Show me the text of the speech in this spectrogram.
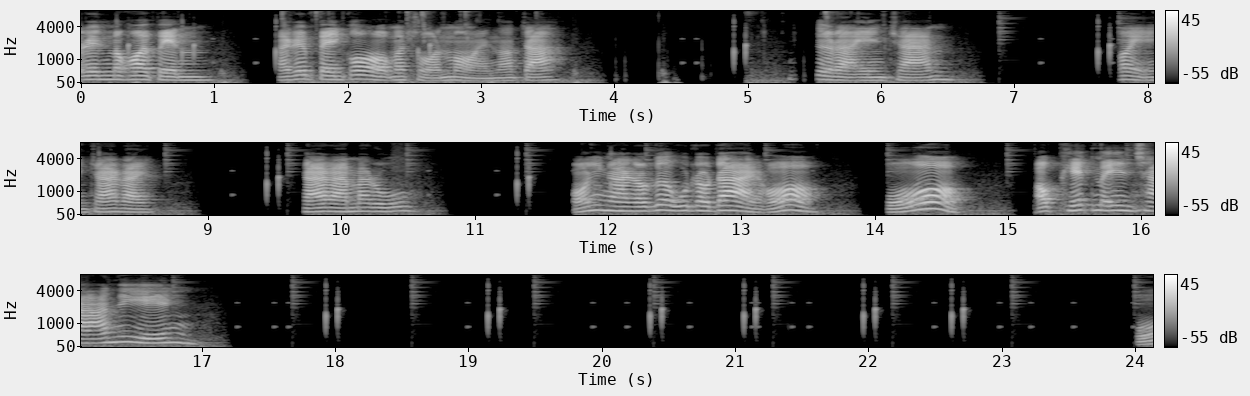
เล่นไม่ค่อยเป็น ใครเล่นเป็นก็มาสอนหน่อยนะจ๊ะนี่คืออะไรเอนชานก็เอนชานอะไรชานอะไรไม่รู้อ๋อยังไงเราเลือกวุธเราได้อ๋อโอ้เอาเพชรมาเอนชานนี่เองโอ้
